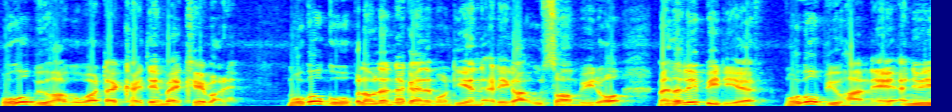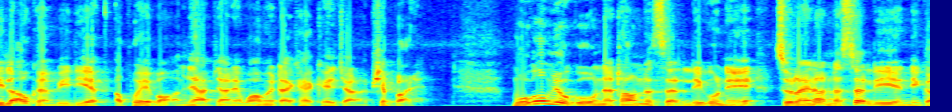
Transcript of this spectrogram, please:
မိုးကုတ်ဗျူဟာကိုပါတိုက်ခိုက်တင်မဲ့ခဲ့ပါတယ်။မိုးကုတ်ကိုပလောင်လက်နက်ကန်သဘုံ DNL ကဥဆောင်ပြီးတော့မန္တလေး PDF မိုးကုတ်ဗျူဟာနဲ့ NUG လက်အောက်ခံ PDF အဖွဲ့ပေါင်းအများပြားနဲ့ဝိုင်းဝန်းတိုက်ခတ်ခဲ့ကြတာဖြစ်ပါတယ်။ မိုးကုတ်မြို့ကို2024ခုနှစ်ဇူလိုင်လ24ရက်နေ့က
